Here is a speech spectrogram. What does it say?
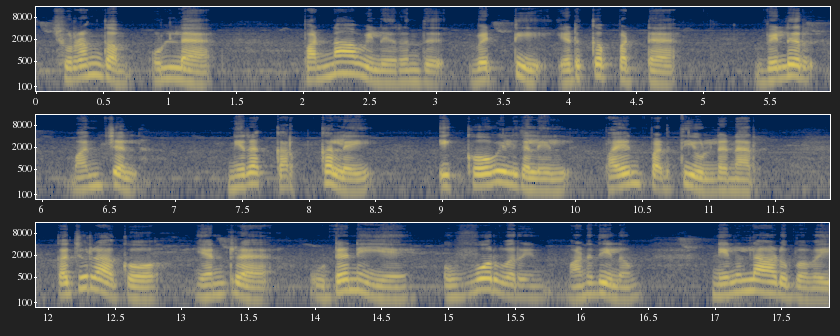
சுரங்கம் உள்ள பன்னாவிலிருந்து வெட்டி எடுக்கப்பட்ட வெளிர் மஞ்சள் நிறக்கற்களை இக்கோவில்களில் பயன்படுத்தியுள்ளனர். கஜுராகோ என்ற உடனேயே ஒவ்வொருவரின் மனதிலும் நிழலாடுபவை.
